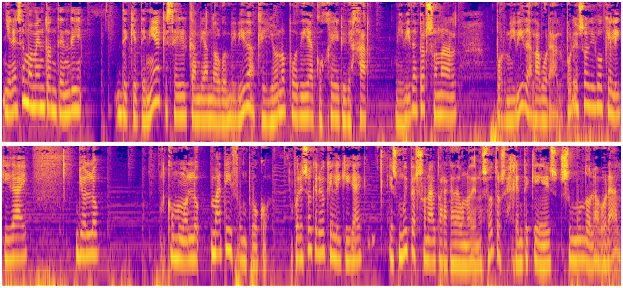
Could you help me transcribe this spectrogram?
Y en ese momento entendí de que tenía que seguir cambiando algo en mi vida, que yo no podía coger y dejar mi vida personal por mi vida laboral. Por eso digo que el Ikigai yo lo como lo matizo un poco. Por eso creo que el Ikigai es muy personal para cada uno de nosotros. Hay gente que es su mundo laboral,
